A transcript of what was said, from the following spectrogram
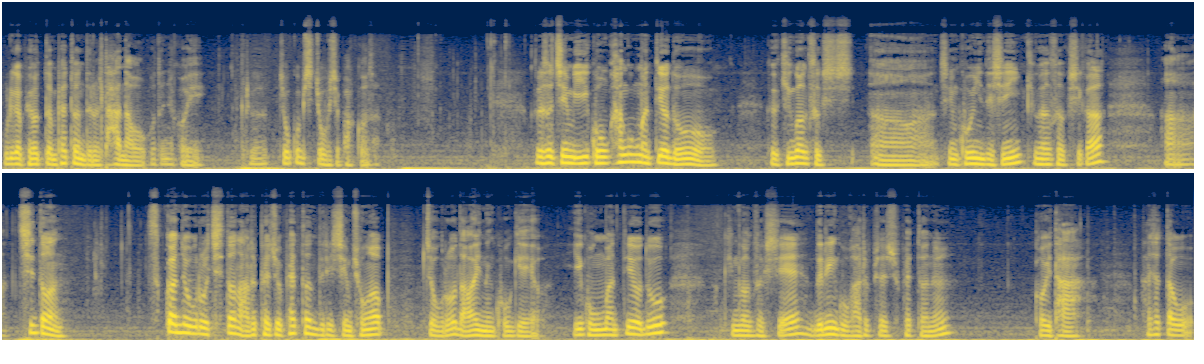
우리가 배웠던 패턴들을 다 나오거든요, 거의. 그리고 조금씩 조금씩 바꿔서. 그래서 지금 이 곡 한 곡만 띄워도 그 김광석 씨, 어, 지금 고인이 되신 김광석 씨가 어, 치던 습관적으로 치던 아르페지오 패턴들이 지금 종합적으로 나와 있는 곡이에요. 이 곡만 띄워도 김광석 씨의 느린 곡 아르페지오 패턴을 거의 다 하셨다고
